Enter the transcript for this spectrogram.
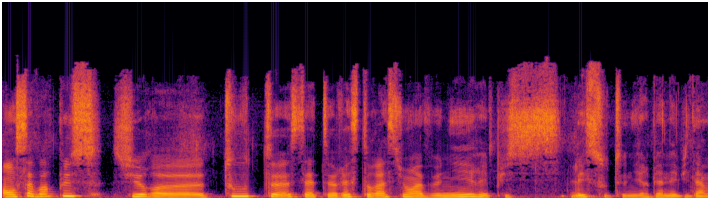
en savoir plus sur euh, toute cette restauration à venir et puis les soutenir bien évidemment.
